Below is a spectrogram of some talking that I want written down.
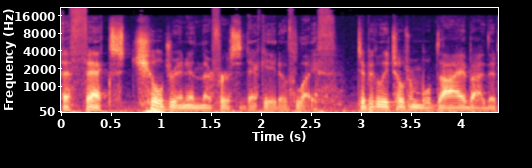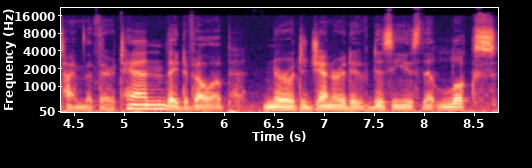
affects children in their first decade of life. Typically, children will die by the time that they're 10. They develop neurodegenerative disease that looks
